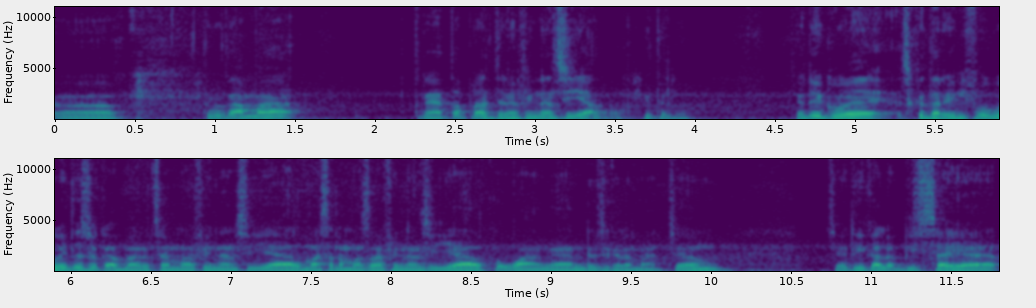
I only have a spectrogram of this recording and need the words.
Eh, terutama ternyata pelajaran finansial gitu loh jadi gue sekedar info gue itu suka banget sama finansial masalah-masalah finansial keuangan dan segala macam jadi kalau bisa ya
